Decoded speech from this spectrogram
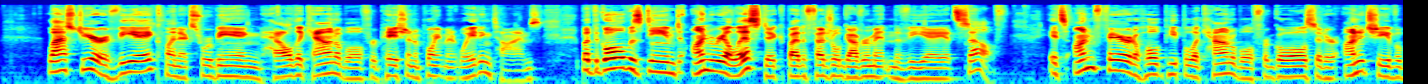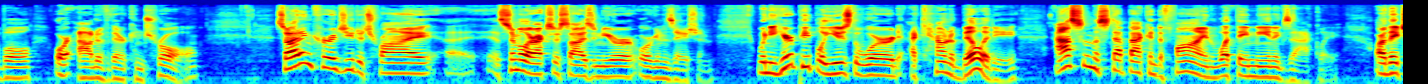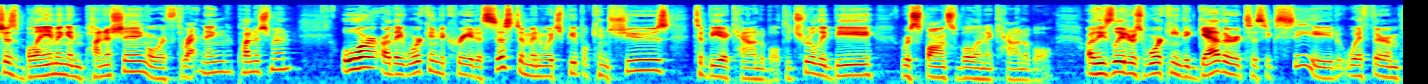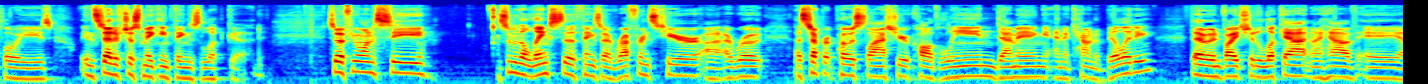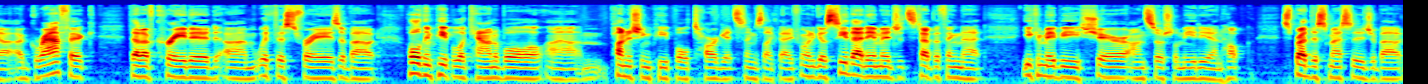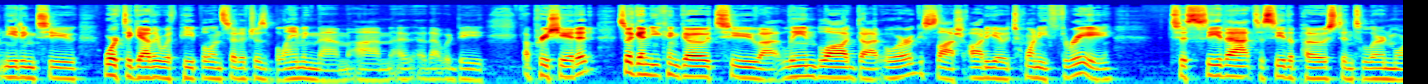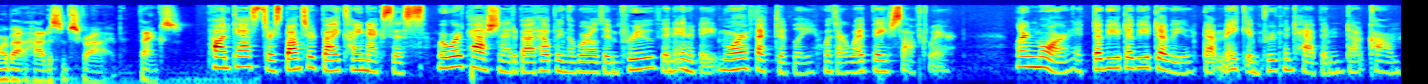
Last year, VA clinics were being held accountable for patient appointment waiting times, but the goal was deemed unrealistic by the federal government and the VA itself. It's unfair to hold people accountable for goals that are unachievable or out of their control. So I'd encourage you to try uh, a similar exercise in your organization. When you hear people use the word accountability, ask them to step back and define what they mean exactly. Are they just blaming and punishing or threatening punishment? Or are they working to create a system in which people can choose to be accountable, to truly be responsible and accountable? Are these leaders working together to succeed with their employees instead of just making things look good? So, if you want to see some of the links to the things I've referenced here, uh, I wrote a separate post last year called Lean, Deming, and Accountability that I would invite you to look at. And I have a, uh, a graphic that I've created um, with this phrase about holding people accountable, um, punishing people, targets, things like that. If you want to go see that image, it's the type of thing that you can maybe share on social media and help spread this message about needing to work together with people instead of just blaming them. Um, I, that would be appreciated. So again, you can go to uh, leanblog.org slash audio 23 to see that, to see the post, and to learn more about how to subscribe. Thanks. Podcasts are sponsored by KaiNexus, where we're passionate about helping the world improve and innovate more effectively with our web based software. Learn more at www.makeimprovementhappen.com.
